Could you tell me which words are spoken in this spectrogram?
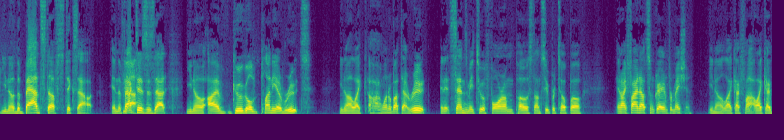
you know the bad stuff sticks out, and the fact Yeah. is is that you know I've Googled plenty of routes. You know, I like oh I wonder about that route, and it sends me to a forum post on Super Topo, and I find out some great information. You know, like I find like I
